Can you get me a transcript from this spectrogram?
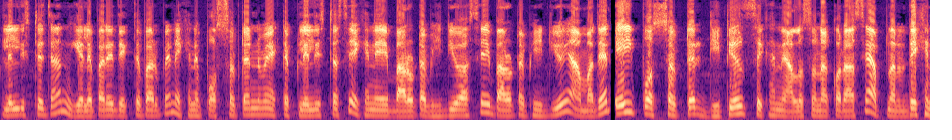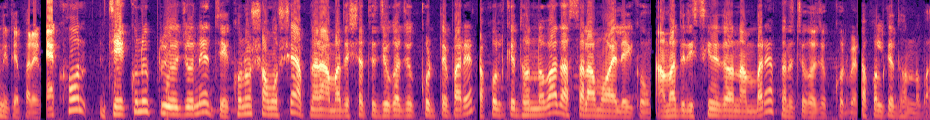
প্লে লিস্টে যান, গেলে পারে দেখতে পারবেন, এখানে পোস্ট সফটওয়্যার নামে একটা প্লে লিস্ট আছে। এখানে বারোটা ভিডিও আছে। এই বারোটা ভিডিও আমাদের এই পোস্ট সফটওয়্যার ডিটেলস এখানে আলোচনা করা আছে। আপনারা দেখে নিতে পারেন। এখন যে কোনো প্রয়োজনে যে কোনো সমস্যায় আপনারা আমাদের সাথে যোগাযোগ করতে পারেন। সকলকে ধন্যবাদ। আসসালামু আলাইকুম। আমাদের স্ক্রিনে দেওয়া নাম্বারে আপনারা যোগাযোগ করবেন। সকলকে ধন্যবাদ।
